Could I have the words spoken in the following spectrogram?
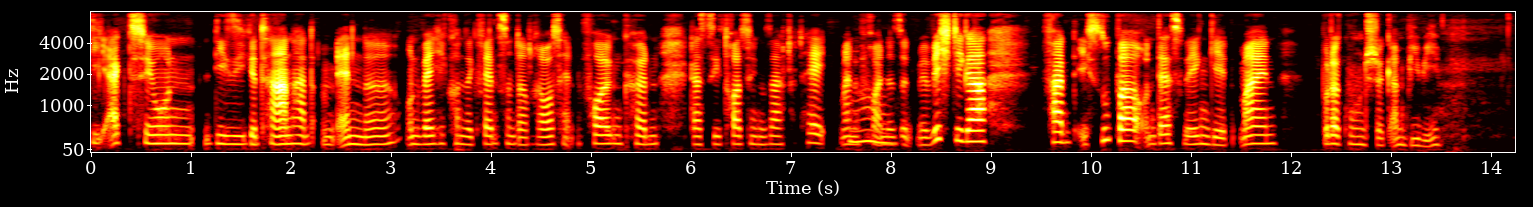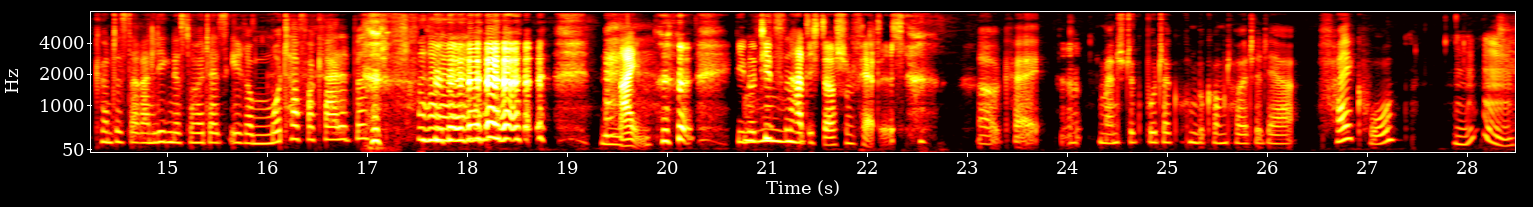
die Aktion, die sie getan hat am Ende und welche Konsequenzen daraus hätten folgen können, dass sie trotzdem gesagt hat, hey, meine Freunde Mhm. sind mir wichtiger, fand ich super und deswegen geht mein Butterkuchenstück an Bibi. Könnte es daran liegen, dass du heute als ihre Mutter verkleidet bist? Nein. Die Notizen hatte ich da schon fertig. okay. Mein Stück Butterkuchen bekommt heute der Falco. Hm.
